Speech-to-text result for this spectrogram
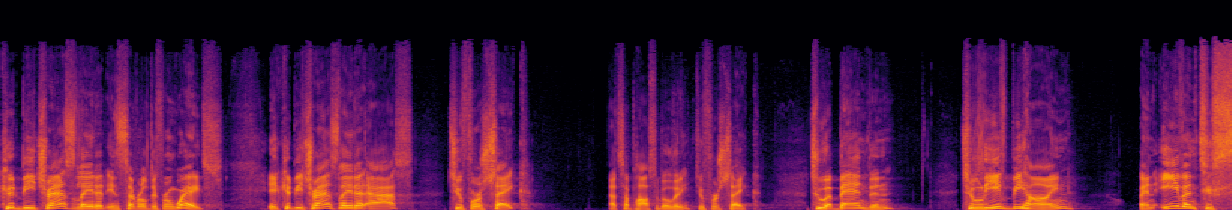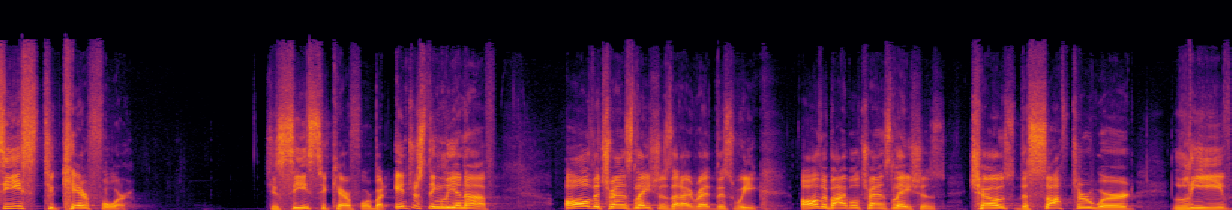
could be translated in several different ways. It could be translated as to forsake, that's a possibility, to forsake, to abandon, to leave behind, and even to cease to care for. To cease to care for. But interestingly enough, all the translations that I read this week, all the Bible translations, chose the softer word leave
